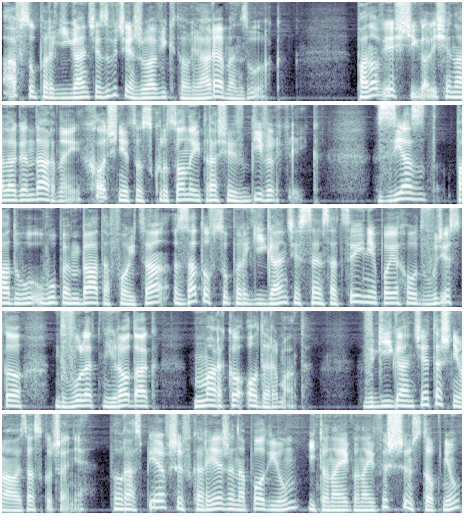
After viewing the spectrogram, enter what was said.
a w supergigancie zwyciężyła Victoria Rebensburg. Panowie ścigali się na legendarnej, choć nieco skróconej trasie w Beaver Creek. Zjazd padł łupem Beata Fojca, za to w supergigancie sensacyjnie pojechał 22-letni rodak Marco Odermatt. W gigancie też niemałe zaskoczenie. Po raz pierwszy w karierze na podium, i to na jego najwyższym stopniu,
